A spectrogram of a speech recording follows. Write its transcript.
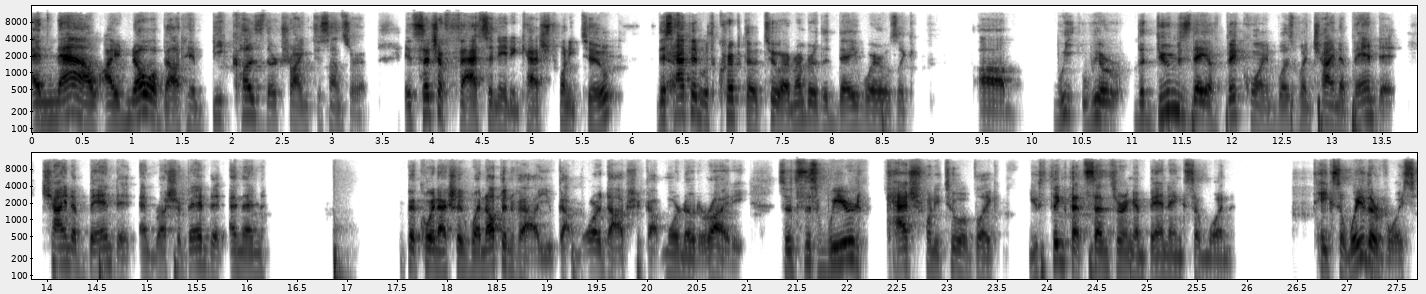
and now I know about him because they're trying to censor him. It's such a fascinating catch twenty two. This yeah. happened with crypto too. I remember the day where it was like, uh, we we were the doomsday of Bitcoin was when China banned it. China banned it and Russia banned it, and then Bitcoin actually went up in value, got more adoption, got more notoriety. So it's this weird catch 22 of like, you think that censoring and banning someone takes away their voice,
